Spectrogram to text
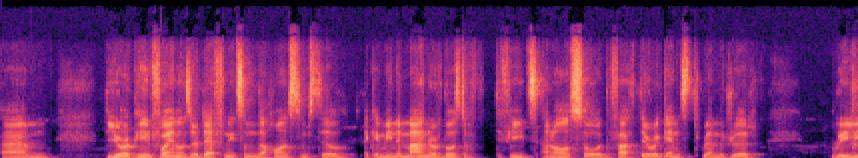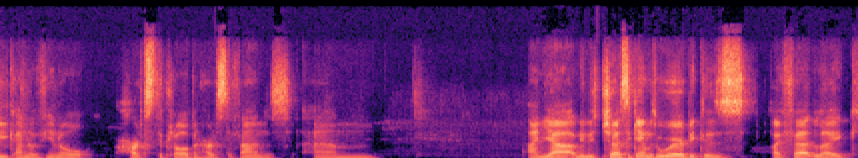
Um, the European finals are definitely something that haunts them still. Like I mean, the manner of those de- defeats, and also the fact they were against Real Madrid, really kind of you know hurts the club and hurts the fans. Um, and yeah, I mean, the Chelsea game was weird because I felt like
